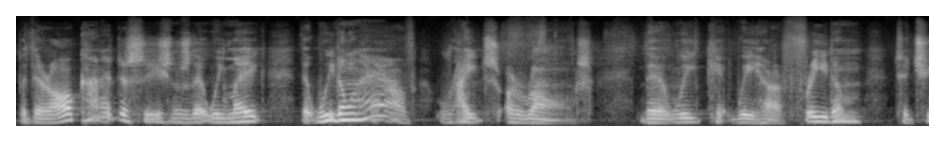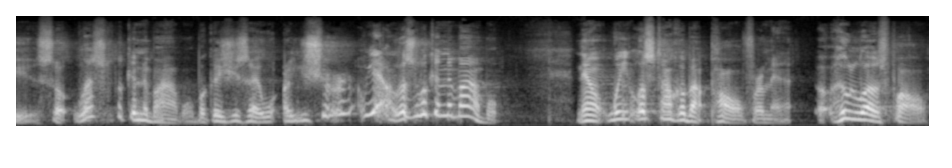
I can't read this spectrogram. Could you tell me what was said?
but there are all kind of decisions that we make that we don't have rights or wrongs. That we can, we have freedom to choose. So let's look in the Bible because you say, well, "Are you sure?" Oh, yeah, let's look in the Bible. Now we let's talk about Paul for a minute. Who loves Paul?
